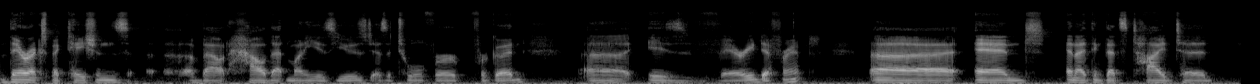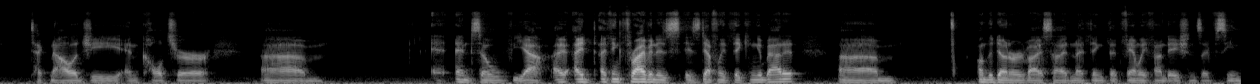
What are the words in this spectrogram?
their expectations about how that money is used as a tool for for good uh, is very different uh, and and I think that's tied to technology and culture. Um, and so, yeah, I, I, I, think Thrivent is is definitely thinking about it um, on the donor advice side, and I think that family foundations I've seen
